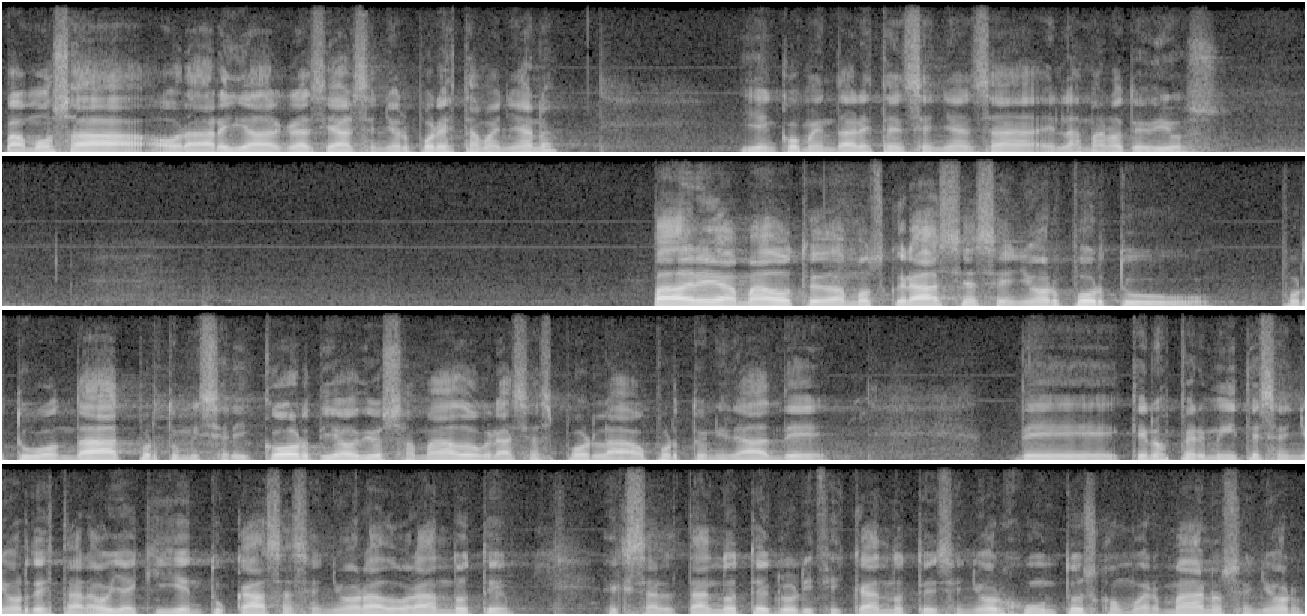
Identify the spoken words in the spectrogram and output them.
vamos a orar y a dar gracias al Señor por esta mañana y encomendar esta enseñanza en las manos de Dios. Padre amado, te damos gracias, Señor, por tu, por tu bondad, por tu misericordia, oh Dios amado, gracias por la oportunidad de de, que nos permite, Señor, de estar hoy aquí en tu casa, Señor, adorándote, exaltándote, glorificándote, Señor, juntos como hermanos, Señor.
